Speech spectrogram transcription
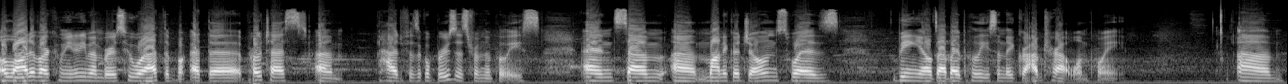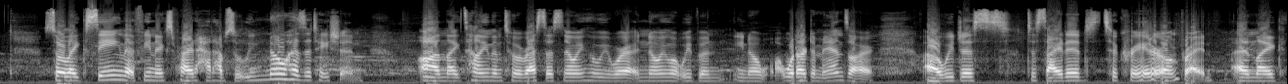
A lot of our community members who were at the at the protest um, had physical bruises from the police, and some um, Monica Jones was being yelled at by police, and they grabbed her at one point. Um, so like seeing that Phoenix Pride had absolutely no hesitation on like telling them to arrest us, knowing who we were and knowing what we've been, you know, what our demands are. Uh, we just decided to create our own pride, and like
